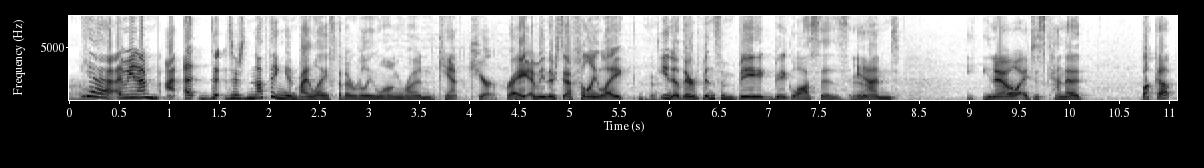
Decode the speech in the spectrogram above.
uh, Yeah, I mean, I'm. I, I, th- there's nothing in my life that a really long run can't cure, right? I mean, there's definitely like, you know, there have been some big, big losses, Yeah. and you know, I just kind of buck up,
